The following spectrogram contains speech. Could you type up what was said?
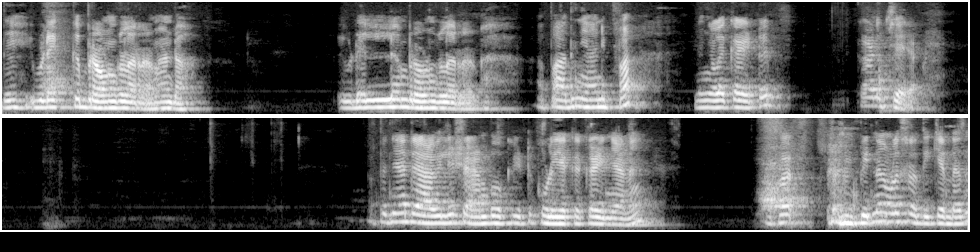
ദേ ഇവിടെയൊക്കെ ബ്രൗൺ കളറാണ് കണ്ടോ? ഇവിടെ എല്ലാം ബ്രൗൺ കളറാണ്. അപ്പോൾ അത് ഞാനിപ്പോൾ നിങ്ങളൊക്കെ ആയിട്ട് കാണിച്ചു തരാം. അപ്പം ഞാൻ രാവിലെ ഷാമ്പൂ ഒക്കെ ഇട്ട് കുളിയൊക്കെ കഴിഞ്ഞാണ്. അപ്പം പിന്നെ നമ്മൾ ശ്രദ്ധിക്കേണ്ടത്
